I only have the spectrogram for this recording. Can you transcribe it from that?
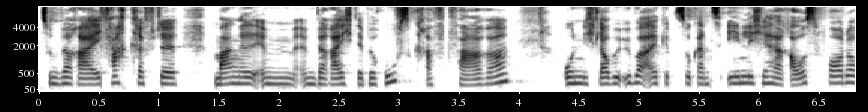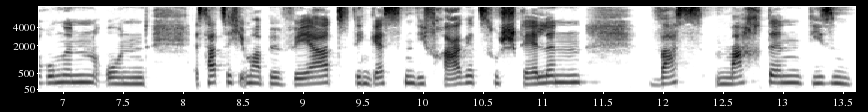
zum Bereich Fachkräftemangel im, im Bereich der Berufskraftfahrer. Und ich glaube, überall gibt es so ganz ähnliche Herausforderungen. Und es hat sich immer bewährt, den Gästen die Frage zu stellen, was macht denn diesen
